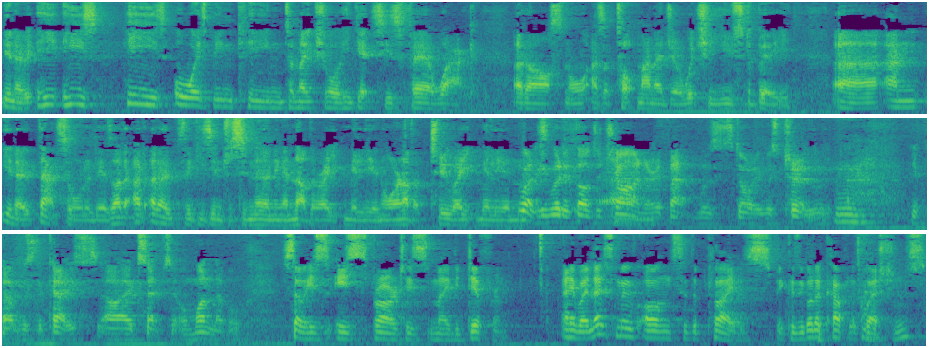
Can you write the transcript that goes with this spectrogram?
You know he, he's he's always been keen to make sure he gets his fair whack at Arsenal as a top manager, which he used to be. Uh, and you know that's all it is. I, I, I don't think he's interested in earning another eight million or another two eight million. Well, he would have gone to China if that was the story was true. If that was the case, I accept it on one level. So his his priorities may be different. Anyway, let's move on to the players because we've got a couple of questions.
